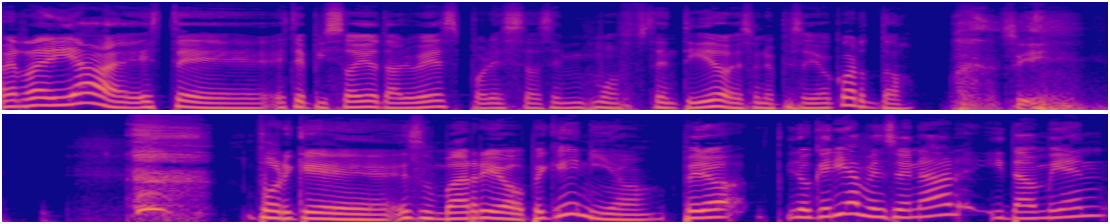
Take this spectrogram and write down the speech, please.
en realidad este, este episodio tal vez, por ese mismo sentido, es un episodio corto. Sí. porque es un barrio pequeño. Pero lo quería mencionar y también,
